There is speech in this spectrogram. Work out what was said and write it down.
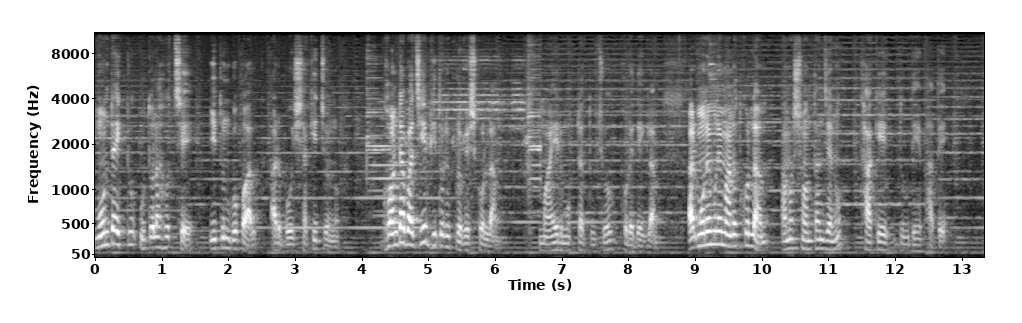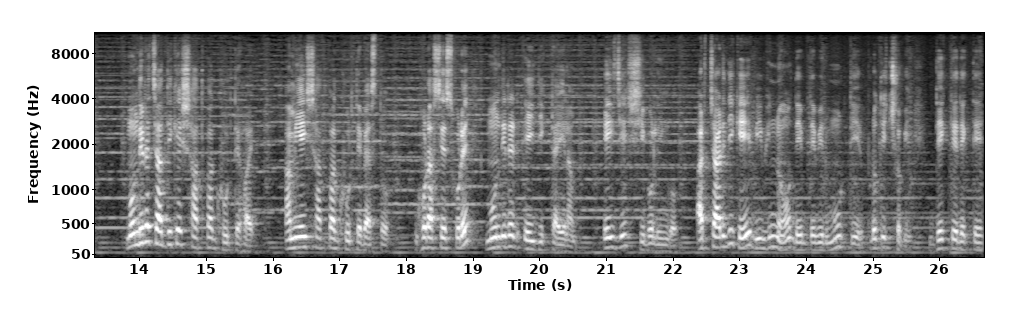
মনটা একটু উতলা হচ্ছে ইতুন গোপাল আর বৈশাখীর জন্য। ঘণ্টা বাজিয়ে ভিতরে প্রবেশ করলাম। মায়ের মুখটা দুচোখ করে দেখলাম আর মনে মনে মানত করলাম, আমার সন্তান যেন থাকে দুধে ভাতে। মন্দিরের চারদিকে সাত পাক ঘুরতে হয়। আমি এই সাত পাক ঘুরতে ব্যস্ত। ঘোরা শেষ করে মন্দিরের এই দিকটা এলাম। এই যে শিবলিঙ্গ। আর চারিদিকে বিভিন্ন দেবদেবীর মূর্তির প্রতিচ্ছবি। দেখতে দেখতে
